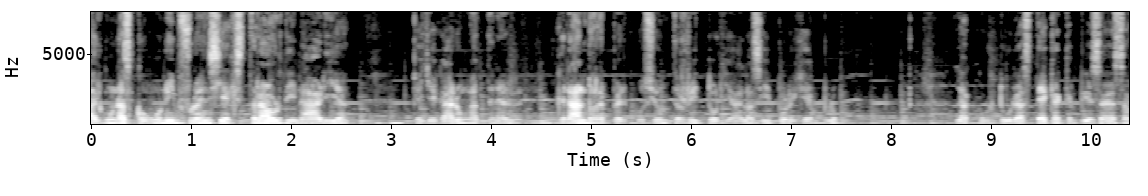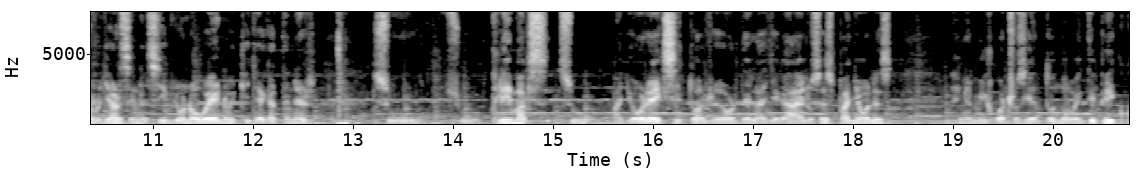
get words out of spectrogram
algunas con una influencia extraordinaria que llegaron a tener gran repercusión territorial, así por ejemplo, la cultura azteca que empieza a desarrollarse en el siglo IX y que llega a tener su, clímax, su mayor éxito alrededor de la llegada de los españoles en el 1490 y pico.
